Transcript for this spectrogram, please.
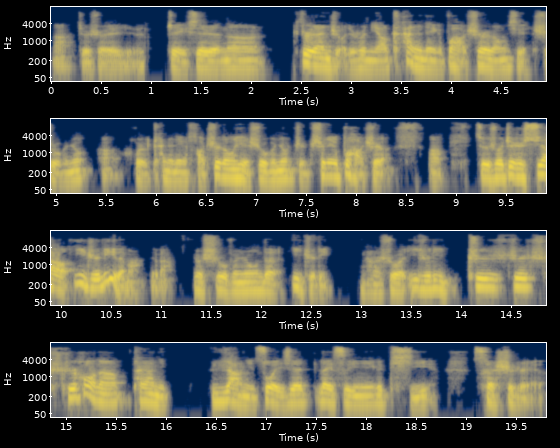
啊，就是这些人呢，志愿者就是说你要看着那个不好吃的东西十五分钟啊，或者看着那个好吃的东西十五分钟，只吃那个不好吃的啊。所以说这是需要意志力的嘛，对吧？就十五分钟的意志力。然后说意志力之之之后呢，他让你让你做一些类似于一个题测试之类的，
